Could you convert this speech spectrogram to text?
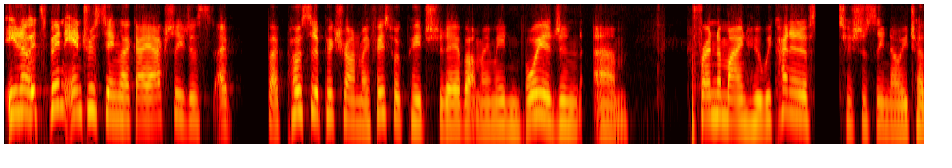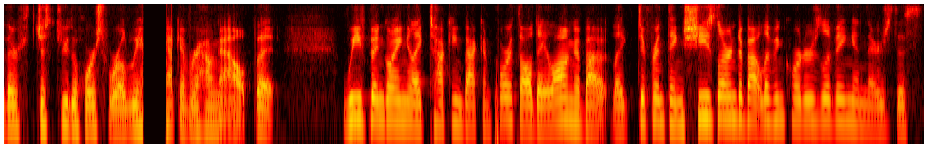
you know, it's been interesting. Like I actually just I I posted a picture on my Facebook page today about my maiden voyage, and um, a friend of mine who we kind of suspiciously know each other just through the horse world. We haven't ever hung out, but we've been going like talking back and forth all day long about like different things she's learned about living quarters living. And there's this,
